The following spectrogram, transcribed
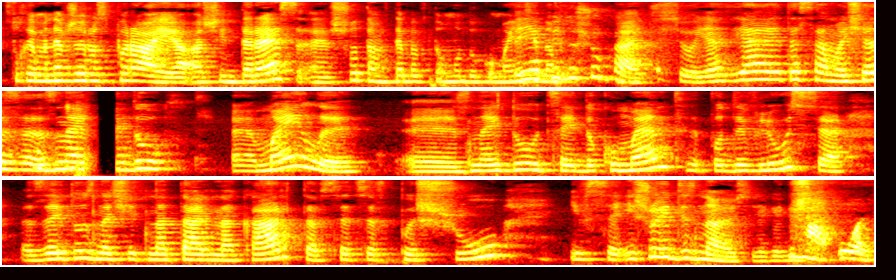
Слухай, мене вже розпирає аж інтерес, е, що там в тебе в тому документі. я піду шукати. Все, я, я це саме. Зараз знайду е, мейли, знайду цей документ, подивлюся, зайду, значить, натальна карта, все це впишу і все. І що я дізнаюся, як я дізнаюся? А, ось.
